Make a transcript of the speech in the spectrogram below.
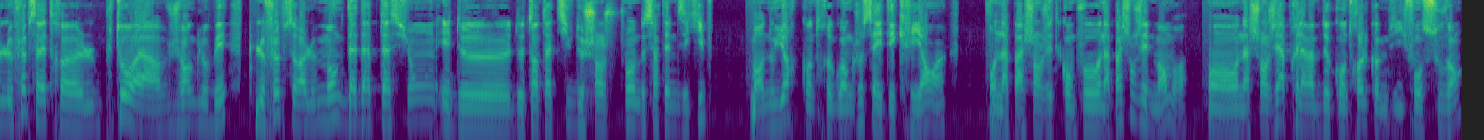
le flop, ça va être euh, plutôt, alors, je vais englober. Le flop sera le manque d'adaptation et de, de tentatives de changement de certaines équipes. Bon, New York contre Guangzhou, ça a été criant. Hein. On n'a pas changé de compo, on n'a pas changé de membre. On a changé après la map de contrôle comme ils font souvent.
